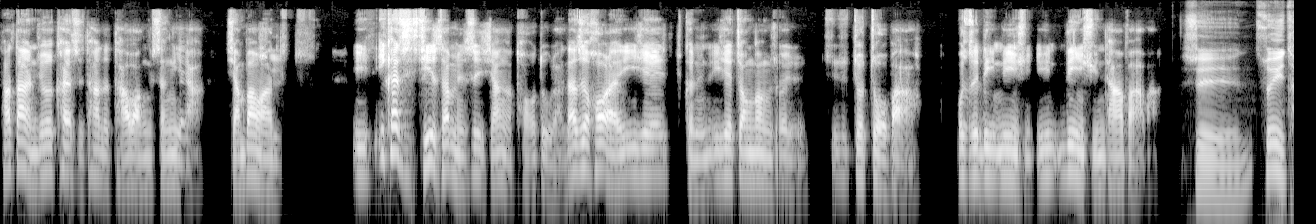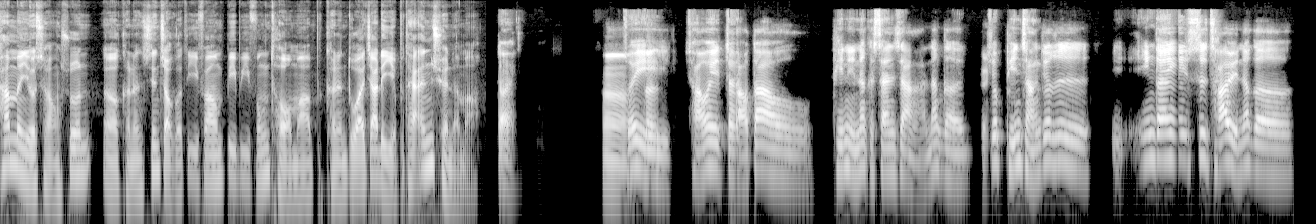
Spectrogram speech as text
他当然就会开始他的逃亡生涯，想办法。一一开始其实他们是想有偷渡了，但是后来一些可能一些状况，所以其实就作罢，或是另另寻另寻他法吧。是，所以他们有想说，呃，可能先找个地方避避风头嘛，可能躲在家里也不太安全的嘛。对，嗯，所以才会找到。平林那个山上啊，那个就平常就是应该是茶园那个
